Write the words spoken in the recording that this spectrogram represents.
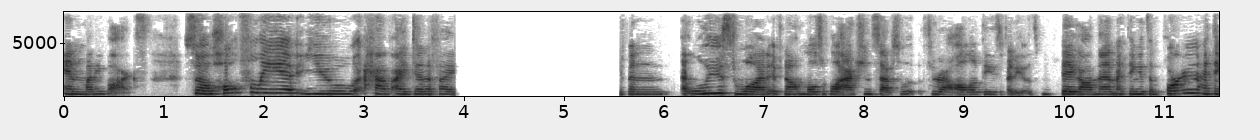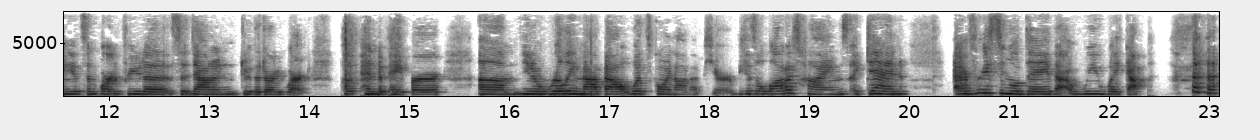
and money blocks. So hopefully you have identified been at least one, if not multiple action steps throughout all of these videos. Big on them. I think it's important. I think it's important for you to sit down and do the dirty work, put pen to paper, um, you know, really map out what's going on up here. Because a lot of times, again, every single day that we wake up,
